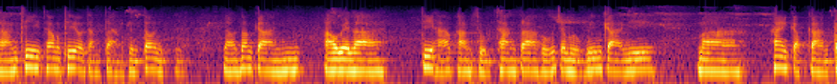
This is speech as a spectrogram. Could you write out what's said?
ถานที่ท่องเที่ยวต่างๆ เป็นต้น เราต้องการเอาเวลาที่หาความสุขทางตาหูจมูกลิ้นกายนี้มาให้กับการป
